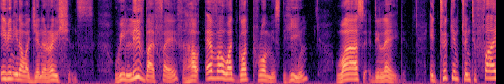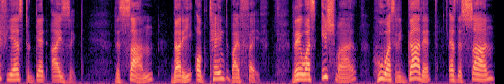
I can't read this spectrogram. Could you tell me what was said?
even in our generations. We live by faith, however, what God promised him was delayed. It took him 25 years to get Isaac, the son that he obtained by faith. There was Ishmael, who was regarded as the son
